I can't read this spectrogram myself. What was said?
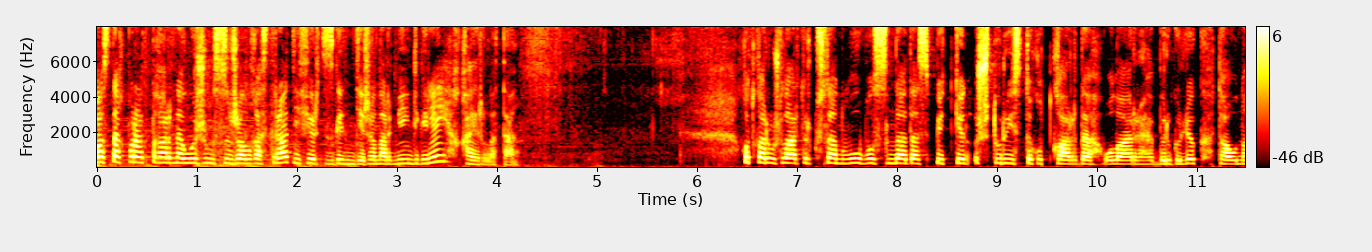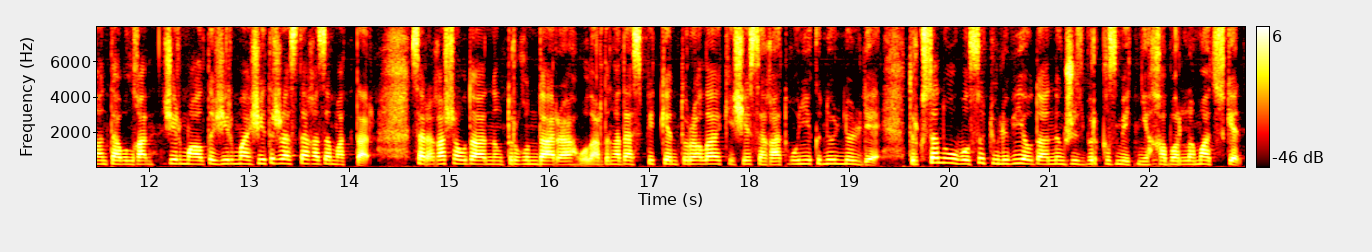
Басты ақпараттық арна өз жұмысын жалғастырады. Эфир тізгінінде Жанар Меңдігерей, қайырлы таң. Құтқарушылар Түркістан облысында адасып кеткен үш туристі құтқарды. Олар бүргілік тауынан табылған 26-27 жастағы азаматтар. Сарыағаш ауданының тұрғындары олардың адасып кеткен туралы кеше сағат 12.00-де Түркістан облысы Төле би ауданының 101 қызметіне хабарлама түскен.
